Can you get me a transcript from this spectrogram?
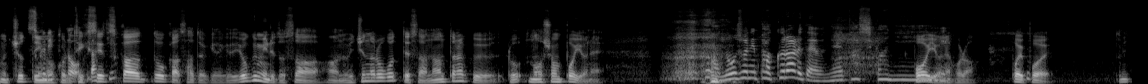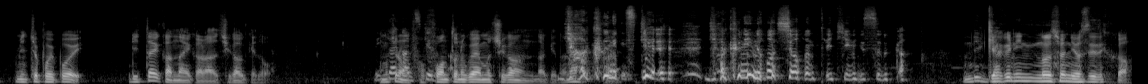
うちょっと今これ適切かどうかはさておきだけどよく見るとさあのうちのロゴってさなんとなくロノーションっぽいよね。あ Notion にパクられたよね。確かに。ぽいよねほら。ぽいぽい。めめっちゃぽいぽい。立体感ないから違うけど。もちろんフォントの具合も違うんだけどね。逆につける。逆に Notion 的にするか。で逆に Notion に寄せていくか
